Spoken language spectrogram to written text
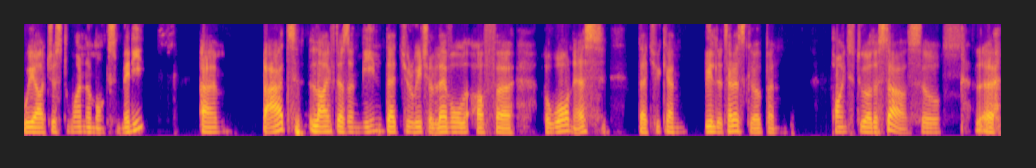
We are just one amongst many. Um, but life doesn't mean that you reach a level of uh, awareness that you can build a telescope and point to other stars. So uh,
